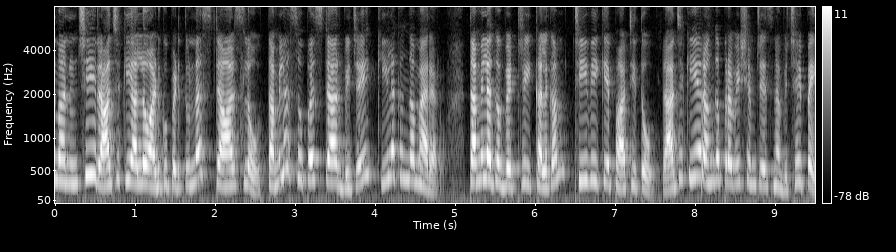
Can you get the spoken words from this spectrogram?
సినిమా నుంచి రాజకీయాల్లో అడుగు పెడుతున్న స్టార్స్లో తమిళ సూపర్ స్టార్ విజయ్ కీలకంగా మారారు. తమిళగ వెట్రి కలగం టీవీకే పార్టీతో రాజకీయ రంగ ప్రవేశం చేసిన విజయ్ పై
